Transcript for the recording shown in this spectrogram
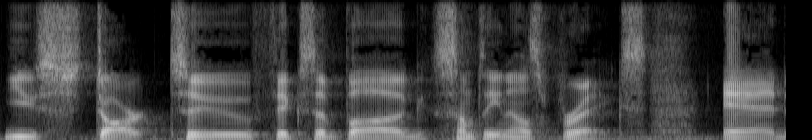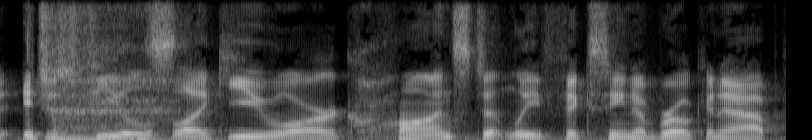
you start to fix a bug, something else breaks, and it just feels like you are constantly fixing a broken app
